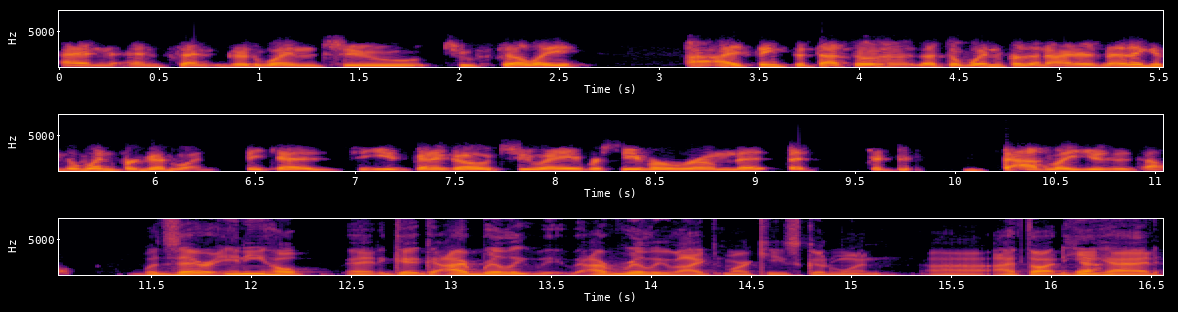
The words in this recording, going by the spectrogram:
and and sent Goodwin to to Philly. I think that that's a that's a win for the Niners, and I think it's a win for Goodwin because he's going to go to a receiver room that that could badly use his help. Was there any hope? At, I really I really liked Marquise Goodwin. Uh, I thought he yeah. had.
